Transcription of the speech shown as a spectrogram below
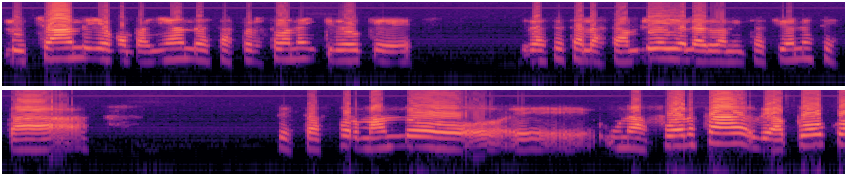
luchando y acompañando a esas personas y creo que gracias a la asamblea y a las organizaciones se está se está formando eh, una fuerza de a poco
